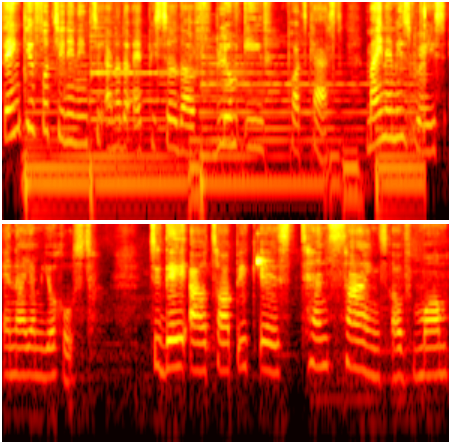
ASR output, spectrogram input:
Thank you for tuning into another episode of Bloom Eve podcast. My name is Grace and I am your host. Today, our topic is 10 signs of mom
